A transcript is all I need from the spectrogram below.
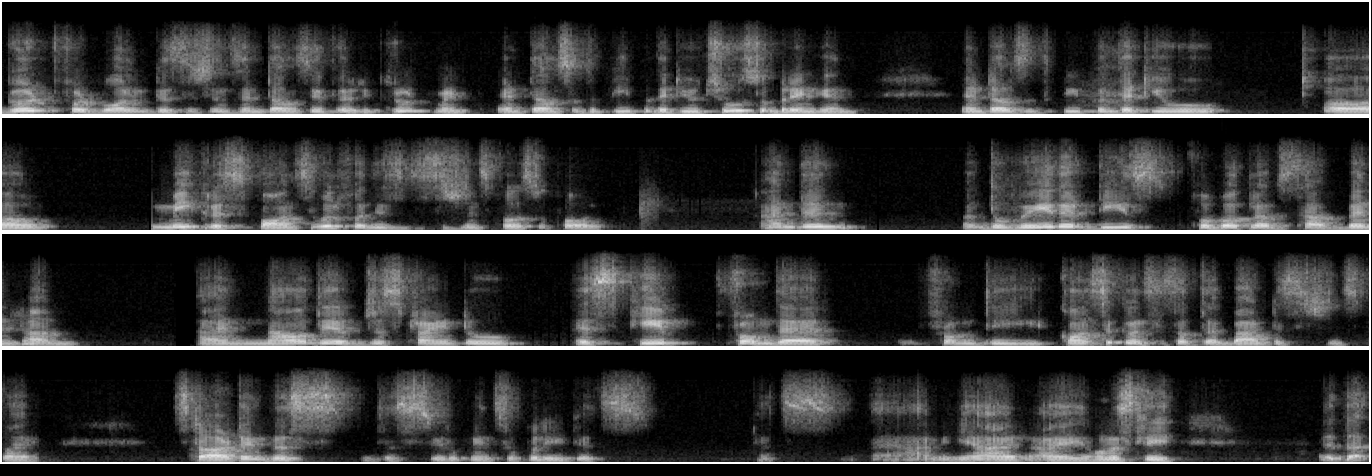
good footballing decisions in terms of your recruitment, in terms of the people that you choose to bring in, in terms of the people that you uh, make responsible for these decisions first of all and then the way that these football clubs have been run and now they're just trying to escape from their from the consequences of their bad decisions by starting this this European Super League. It's it's I mean yeah I, I honestly that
